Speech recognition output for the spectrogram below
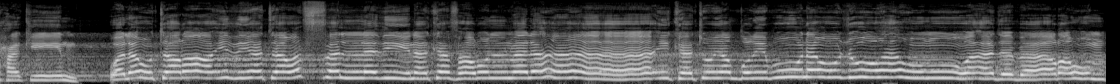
حكيم ولو ترى إذ يتوفى الذين كفروا الملائكة يضربون وجوههم وأدبارهم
